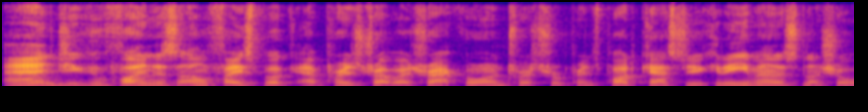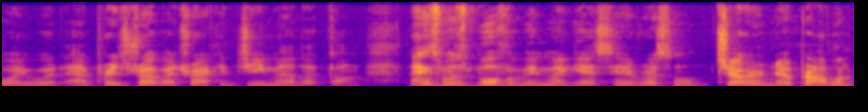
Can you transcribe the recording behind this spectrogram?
And you can find us on Facebook at Prince Track by Track or on Twitter at Prince Podcast. Or you can email us, not sure why you would, at princetrackbytrack at gmail.com. Thanks once more for being my guest here, Russell. Sure, no problem.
